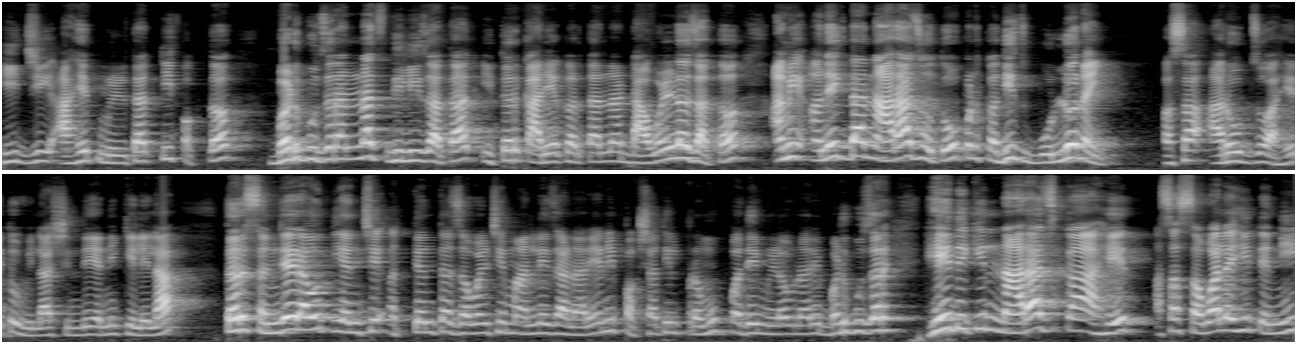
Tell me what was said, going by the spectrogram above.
ही जी आहेत मिळतात ती फक्त बडगुजरांनाच दिली जातात. इतर कार्यकर्त्यांना डावळलं जातं. आम्ही अनेकदा नाराज होतो पण कधीच बोललो नाही. असा आरोप जो आहे तो विलास शिंदे यांनी केलेला. तर संजय राऊत यांचे अत्यंत जवळचे मानले जाणारे आणि पक्षातील प्रमुख पदे मिळवणारे बडगुजर हे देखील नाराज का आहेत असा सवालही त्यांनी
